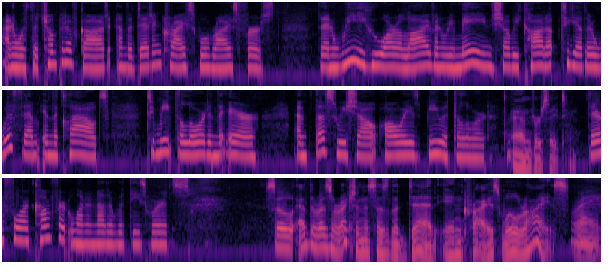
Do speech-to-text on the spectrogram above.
and with the trumpet of God, and the dead in Christ will rise first. Then we who are alive and remain shall be caught up together with them in the clouds, to meet the Lord in the air, and thus we shall always be with the Lord. And verse 18. Therefore, comfort one another with these words. So at the resurrection, it says the dead in Christ will rise. Right.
